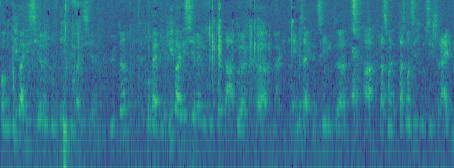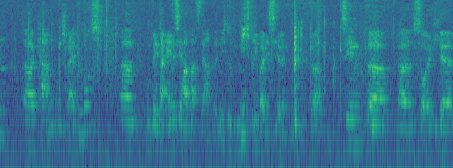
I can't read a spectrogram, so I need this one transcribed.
von rivalisierenden und nicht rivalisierenden Gütern, wobei die rivalisierenden Güter dadurch gekennzeichnet sind, dass man, dass man sich um sie streiten kann und streiten muss. Ähm, und wenn der eine sie hat, hat es der andere nicht. Und die nicht rivalisierenden Güter sind solche äh, äh,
